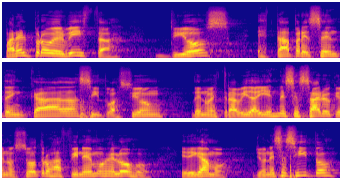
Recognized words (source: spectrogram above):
Para el proverbista, Dios está presente en cada situación de nuestra vida y es necesario que nosotros afinemos el ojo y digamos, yo necesito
